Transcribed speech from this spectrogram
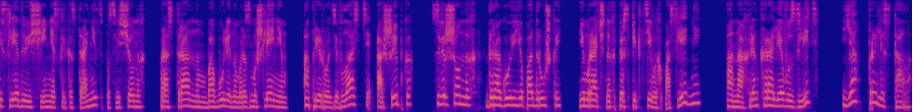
и следующие несколько страниц, посвященных пространным бабулиным размышлениям о природе власти, ошибках, совершенных дорогой ее подружкой и мрачных перспективах последней, а нахрен королеву злить, я пролистала.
